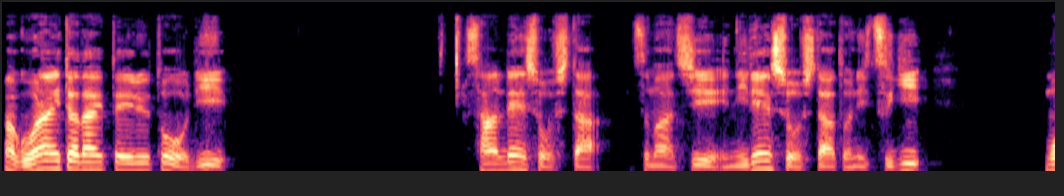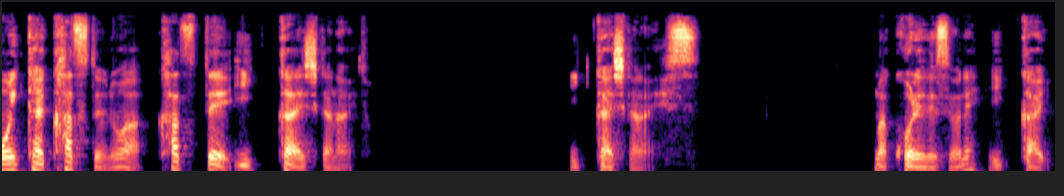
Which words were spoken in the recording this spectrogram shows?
まあ、ご覧いただいている通り、3連勝した、すなわち2連勝した後に次、もう1回勝つというのは、かつて1回しかないと。1回しかないです。まあ、これですよね。1回。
